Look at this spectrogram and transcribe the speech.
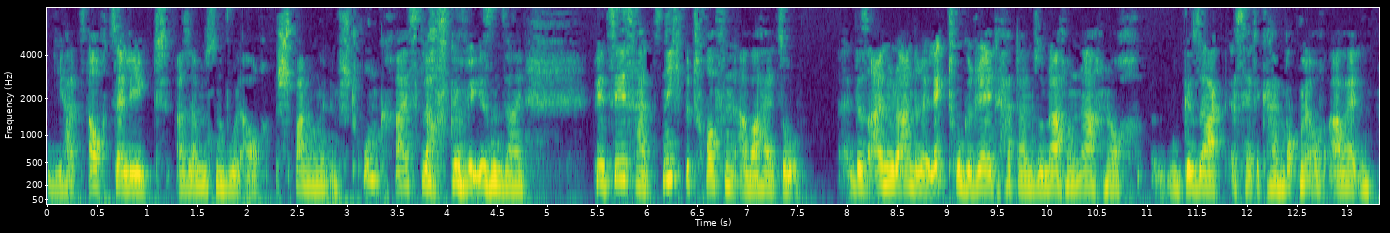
die hat es auch zerlegt. Also da müssen wohl auch Spannungen im Stromkreislauf gewesen sein. PCs hat es nicht betroffen, aber halt so das ein oder andere Elektrogerät hat dann so nach und nach noch gesagt, es hätte keinen Bock mehr auf Arbeiten.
